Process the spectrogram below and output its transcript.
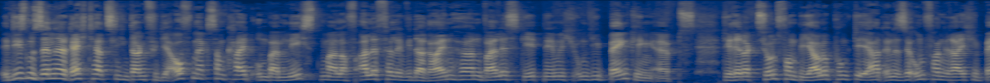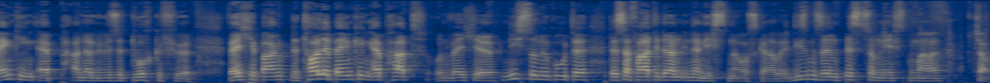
In diesem Sinne recht herzlichen Dank für die Aufmerksamkeit und beim nächsten Mal auf alle Fälle wieder reinhören, weil es geht nämlich um die Banking-Apps. Die Redaktion von bialo.de hat eine sehr umfangreiche Banking-App-Analyse durchgeführt. Welche Bank eine tolle Banking-App hat und welche nicht so eine gute, das erfahrt ihr dann in der nächsten Ausgabe. In diesem Sinne, bis zum nächsten Mal. Ciao.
